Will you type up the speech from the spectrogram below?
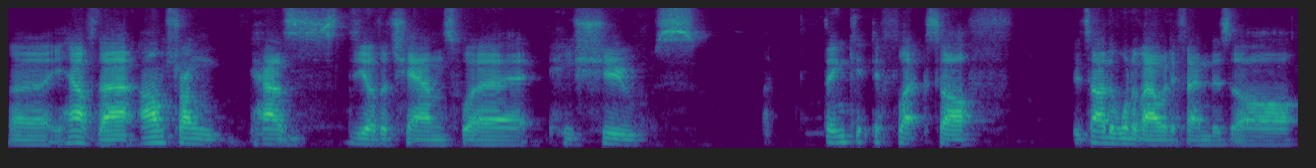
Uh, you have that. Armstrong has the other chance where he shoots. I think it deflects off. It's either one of our defenders or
